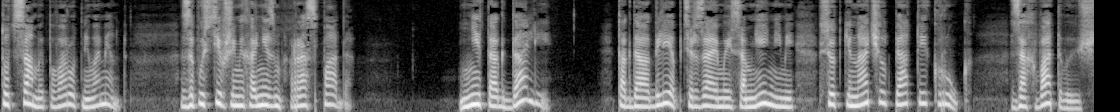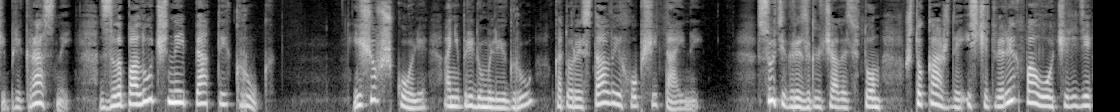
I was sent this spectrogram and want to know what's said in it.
тот самый поворотный момент, запустивший механизм распада? Не тогда ли, когда Глеб, терзаемый сомнениями, все-таки начал пятый круг, захватывающий, прекрасный, злополучный пятый круг? Еще в школе они придумали игру, которая стала их общей тайной. Суть игры заключалась в том, что каждый из четверых по очереди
